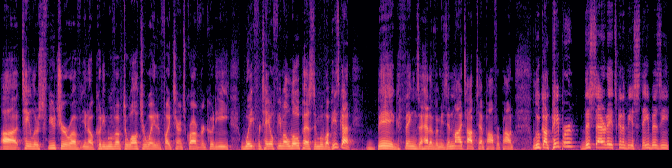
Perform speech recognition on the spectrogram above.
uh, Taylor's future of, you know, could he move up to welterweight and fight Terrence Crawford? Could he wait for Teofimo Lopez to move up? He's got big things ahead of him. He's in my top 10 pound for pound. Luke, on paper, this Saturday it's going to be a stay busy,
